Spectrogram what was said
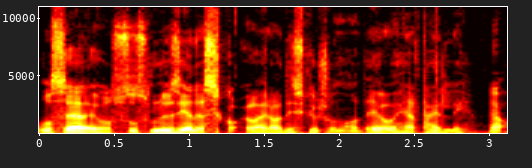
Og så er det jo, så som du sier, det skal jo være diskusjoner. Det er jo helt herlig. Ja.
